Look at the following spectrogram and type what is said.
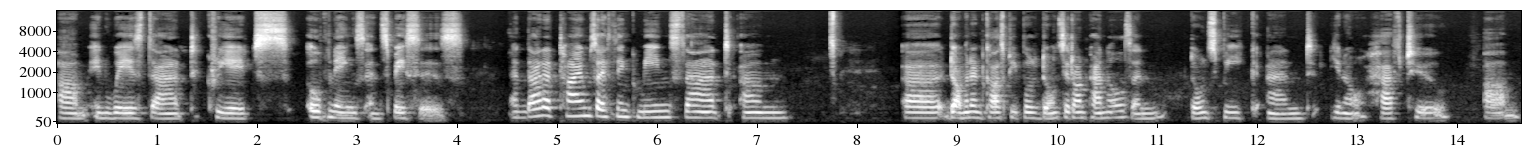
um, in ways that creates openings and spaces. And that at times I think means that um, uh, dominant caste people don't sit on panels and don't speak and you know have to um,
